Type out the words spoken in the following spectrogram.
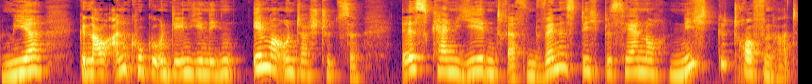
mir genau angucke und denjenigen immer unterstütze. Es kann jeden treffen, wenn es dich bisher noch nicht getroffen hat.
